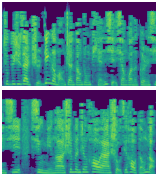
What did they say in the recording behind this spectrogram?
就必须在指定的网站当中填写相关的个人信息，姓名啊、身份证号呀、手机号等等。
